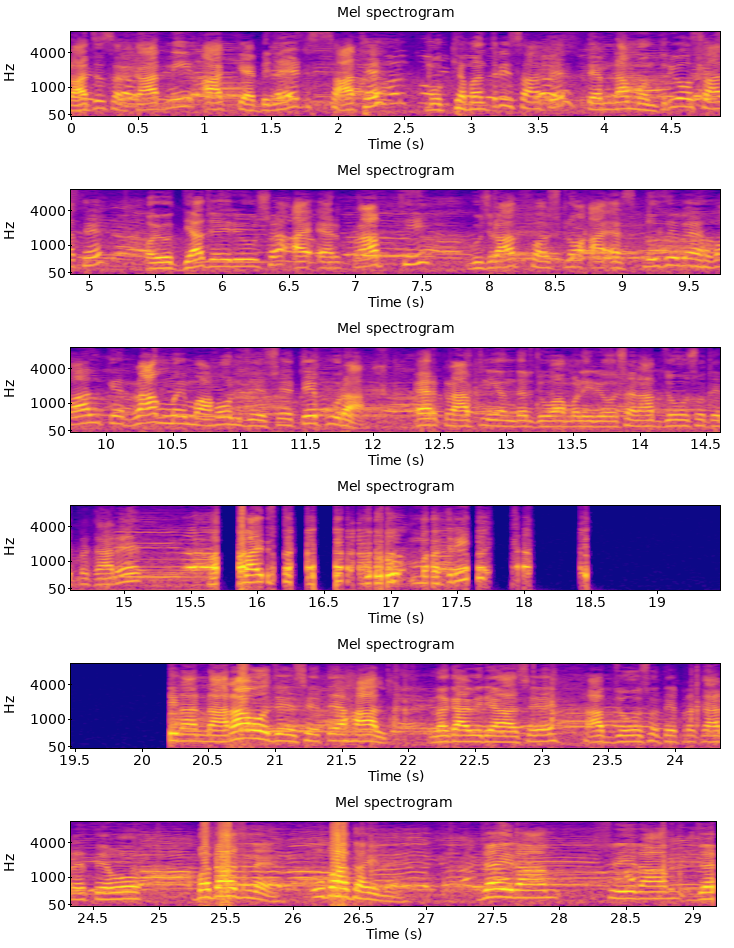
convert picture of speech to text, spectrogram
રાજ્ય સરકારની આ કેબિનેટ સાથે, મુખ્યમંત્રી સાથે, તેમના મંત્રીઓ સાથે અયોધ્યા જઈ રહ્યું છે. આ એરક્રાફ્ટથી ગુજરાત ફર્સ્ટનો આ એક્સક્લુઝિવ અહેવાલ કે રામમય માહોલ જે છે તે પૂરા એરક્રાફ્ટની અંદર જોવા મળી રહ્યો છે અને આપ જોવો છો તે પ્રકારે ના નારાઓ જે છે તે હાલ લગાવી રહ્યા છે. આપ જોવો છો તે પ્રકારે તેઓ બધા જ ને ઊભા થઈને જય રામ, શ્રી રામ, જય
